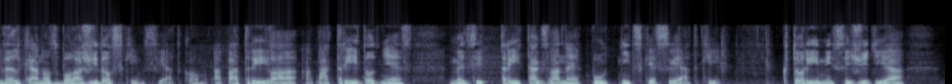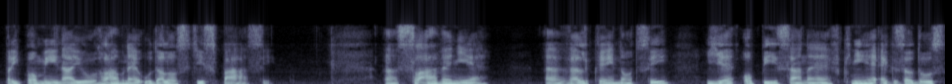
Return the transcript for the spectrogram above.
Veľká noc bola židovským sviatkom a patrila a patrí dodnes medzi tri tzv. pútnické sviatky, ktorými si Židia pripomínajú hlavné udalosti spásy. Slávenie Veľkej noci je opísané v knihe Exodus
